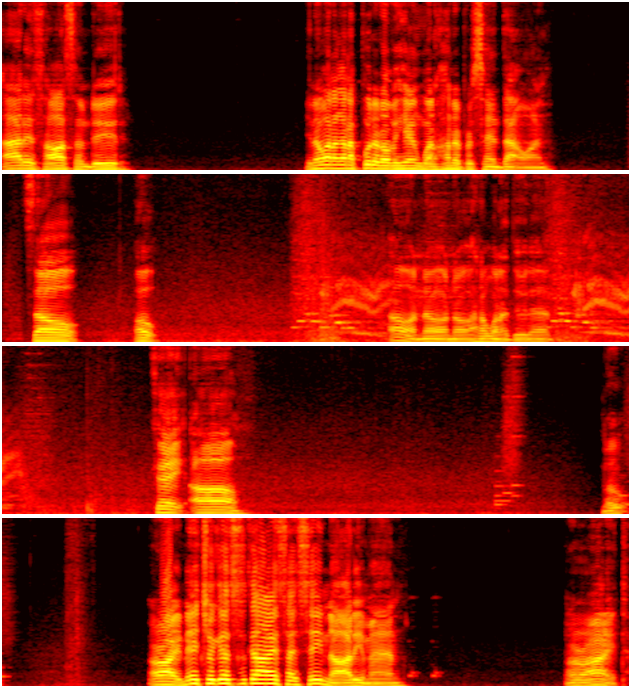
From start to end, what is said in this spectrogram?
That is awesome, dude. You know what? I'm going to put it over here in 100% that one. So, oh, Oh, no, no, I don't want to do that. Okay, um... Nope. Alright, nature gets us, guys. I say naughty, man. Alright.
